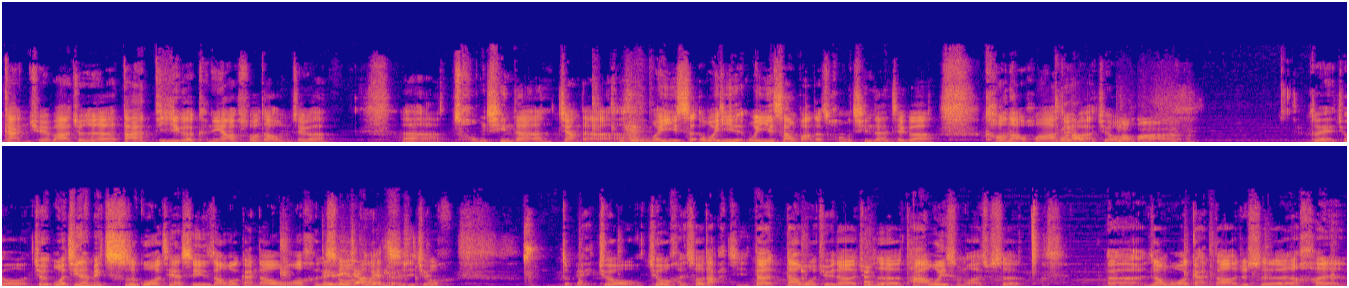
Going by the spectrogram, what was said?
感觉吧，就是大家第一个肯定要说到我们这个呃重庆的讲的、呃唯一上唯一唯一上榜的重庆的这个烤脑花，对吧？就脑花，嗯，对，就就我竟然没吃过这件事情，让我感到我很受打击，就对，就就很受打击。但但我觉得，就是他为什么就是呃让我感到就是很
